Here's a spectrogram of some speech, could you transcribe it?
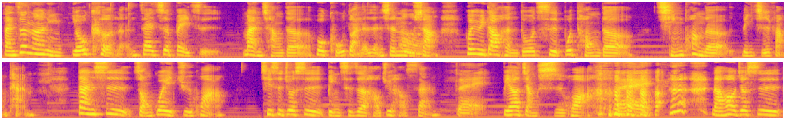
反正呢，你有可能在这辈子漫长的或苦短的人生路上，会遇到很多次不同的情况的离职访谈。但是总归一句话，其实就是秉持着好聚好散，对不要讲实话。对，然后就是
